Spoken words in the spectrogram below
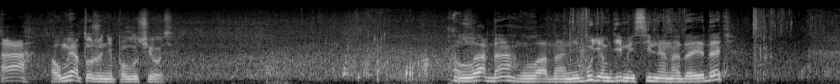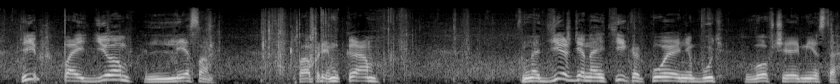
А, а у меня тоже не получилось. Ладно, ладно, не будем Диме сильно надоедать. И пойдем лесом по прямкам в надежде найти какое-нибудь ловчее место.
